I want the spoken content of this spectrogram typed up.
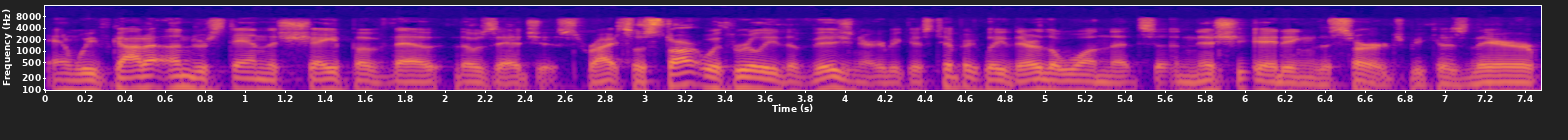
and we've got to understand the shape of the, those edges, right? So start with really the visionary because typically they're the one that's initiating the search because they're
